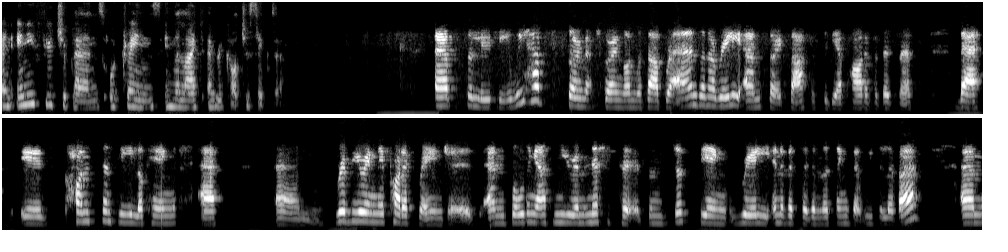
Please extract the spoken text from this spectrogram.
and any future plans or trends in the light agriculture sector? Absolutely. We have so much going on with our brand, and I really am so excited to be a part of a business that is constantly looking at um, reviewing their product ranges and building out new initiatives and just being really innovative in the things that we deliver. Um,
